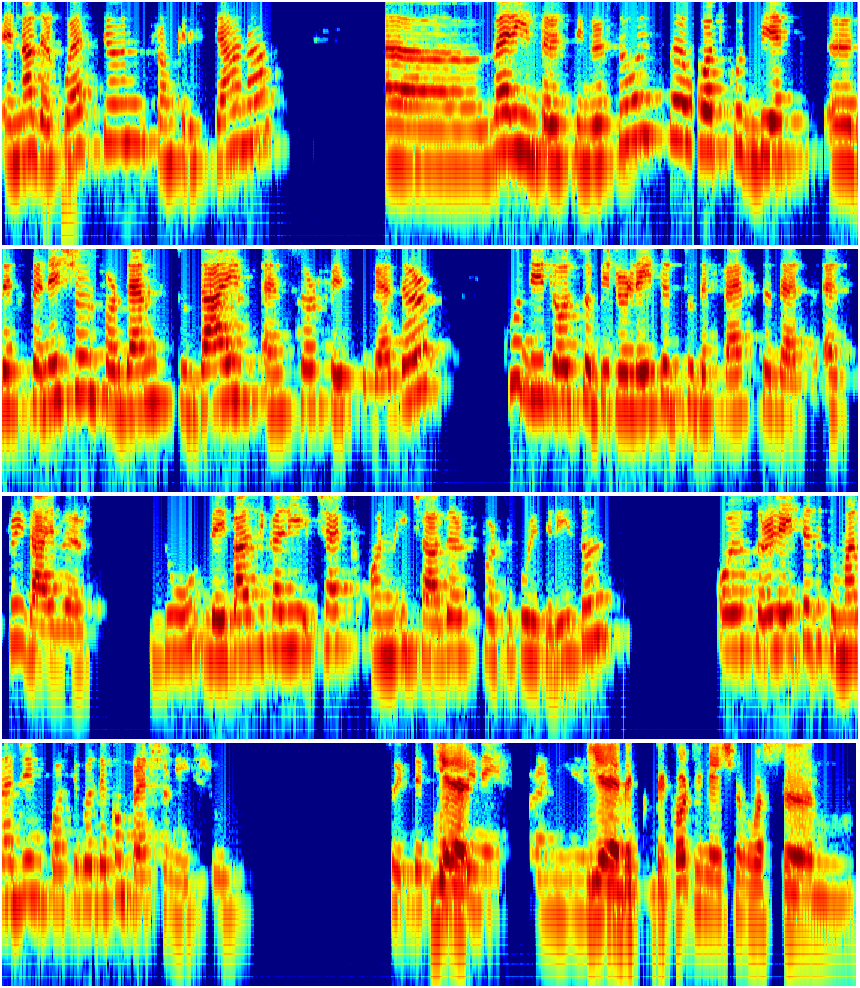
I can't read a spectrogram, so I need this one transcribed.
Another question from Christiana. Uh, very interesting results. Uh, what could be ex uh, the explanation for them to dive and surface together? Could it also be related to the fact that as free divers, do, they basically check on each other for security reasons, also related to managing possible decompression issues. So if the coordinate yeah. for any Yeah, the, the coordination was um,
